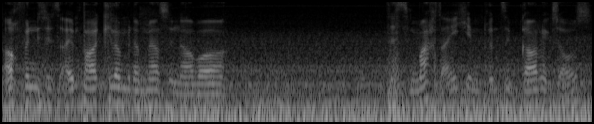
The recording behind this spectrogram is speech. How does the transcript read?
Auch wenn es jetzt ein paar Kilometer mehr sind, aber das macht eigentlich im Prinzip gar nichts aus.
